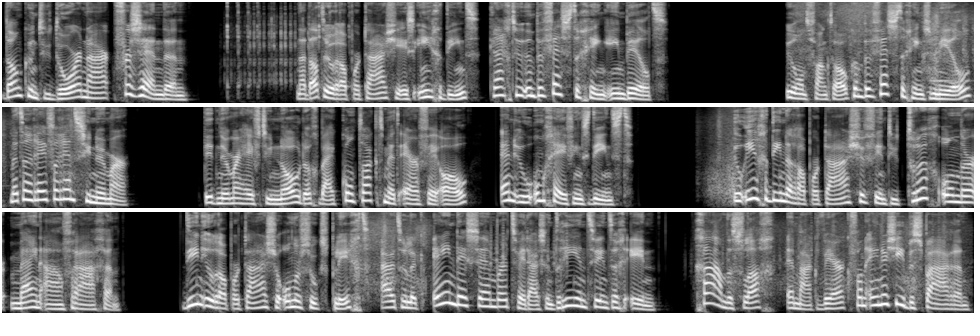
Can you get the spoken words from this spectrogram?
Dan kunt u door naar Verzenden. Nadat uw rapportage is ingediend, krijgt u een bevestiging in beeld. U ontvangt ook een bevestigingsmail met een referentienummer. Dit nummer heeft u nodig bij contact met RVO en uw omgevingsdienst. Uw ingediende rapportage vindt u terug onder Mijn aanvragen. Dien uw rapportage onderzoeksplicht uiterlijk 1 december 2023 in. Ga aan de slag en maak werk van energie besparen.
